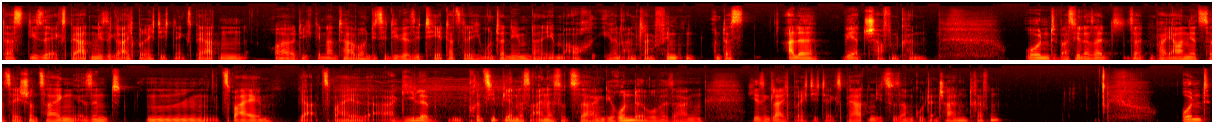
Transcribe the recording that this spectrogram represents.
dass diese Experten, diese gleichberechtigten Experten, äh, die ich genannt habe, und diese Diversität tatsächlich im Unternehmen dann eben auch ihren Anklang finden und dass alle Wert schaffen können. Und was wir da seit, seit ein paar Jahren jetzt tatsächlich schon zeigen, sind mh, zwei, ja, zwei agile Prinzipien. Das eine ist sozusagen die Runde, wo wir sagen, hier sind gleichberechtigte Experten, die zusammen gute Entscheidungen treffen. Und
